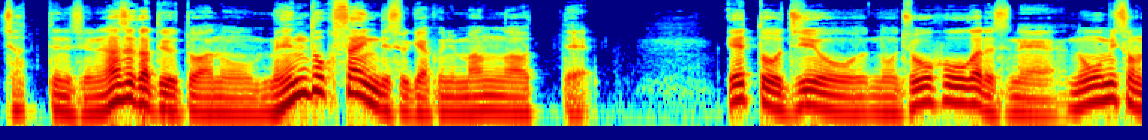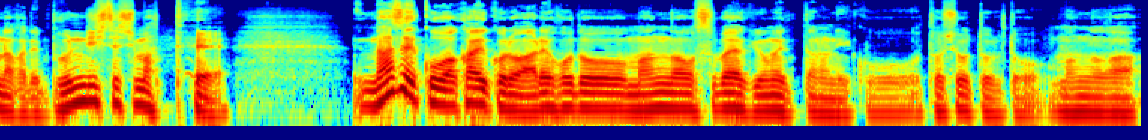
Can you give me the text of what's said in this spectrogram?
ちゃってるんですよね。なぜかというと、あの、めんどくさいんですよ、逆に漫画って。絵と字をの情報がですね、脳みその中で分離してしまって、なぜこう若い頃あれほど漫画を素早く読めてたのに、こう、年を取ると漫画が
